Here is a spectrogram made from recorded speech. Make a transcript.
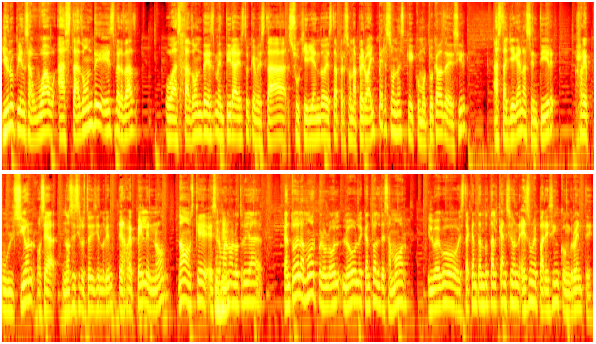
Y uno piensa, wow, ¿hasta dónde es verdad o hasta dónde es mentira esto que me está sugiriendo esta persona? Pero hay personas que, como tú acabas de decir, hasta llegan a sentir repulsión. O sea, no sé si lo estoy diciendo bien, te repelen, ¿no? No, es que ese Ujú. hermano al otro ya cantó del amor, pero luego, luego le canto al desamor. Y luego está cantando tal canción. Eso me parece incongruente.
